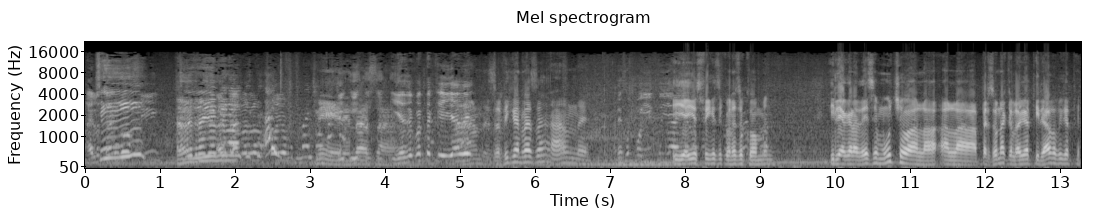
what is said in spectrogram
Ahí lo Sí. tengo, sí. A ver. Miren, Y, y, y, y ya se cuenta que ya de, Ande, ¿Se fijan, raza? Ande. de ese pollito ya. Y ellos, fíjense, con eso comen. Y le agradece mucho a la, a la persona que lo haya tirado, fíjate.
